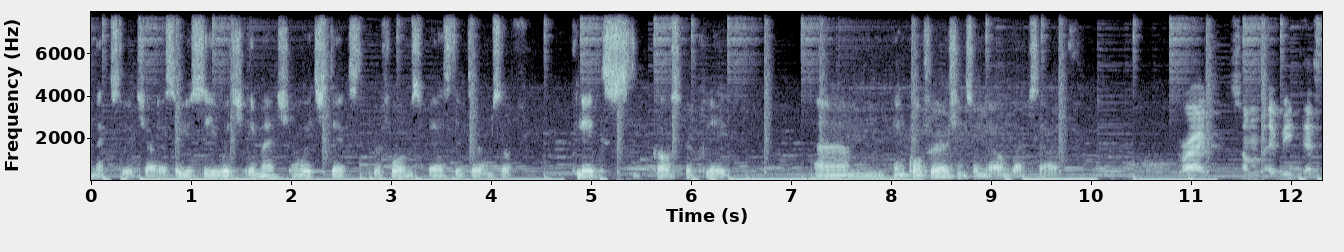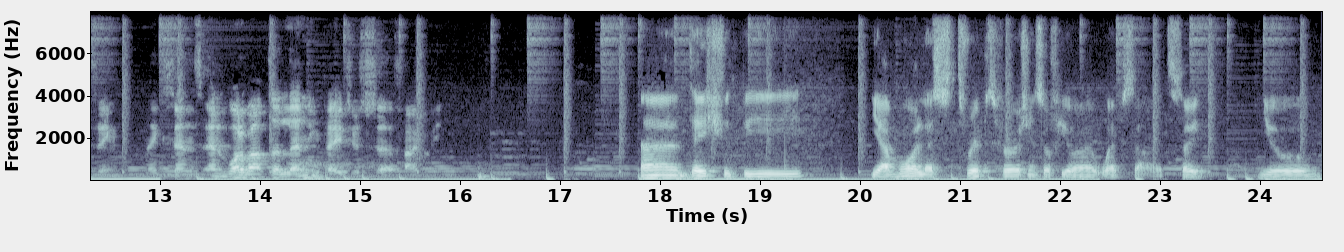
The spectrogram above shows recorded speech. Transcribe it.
next to each other. So you see which image and which text performs best in terms of clicks, cost per click, um, and conversions on your own website. Right, A/B testing makes sense. And what about the landing pages, uh, finally? Uh, they should be, yeah, more or less stripped versions of your website. So you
